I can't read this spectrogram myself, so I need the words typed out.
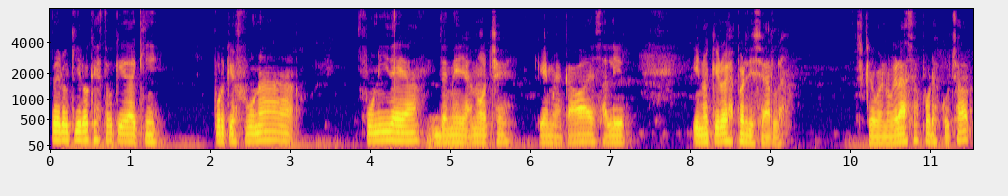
pero quiero que esto quede aquí, porque fue una, fue una idea de medianoche que me acaba de salir y no quiero desperdiciarla. Así que bueno, gracias por escuchar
